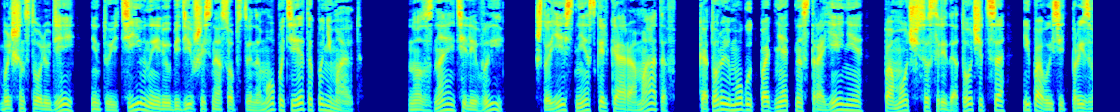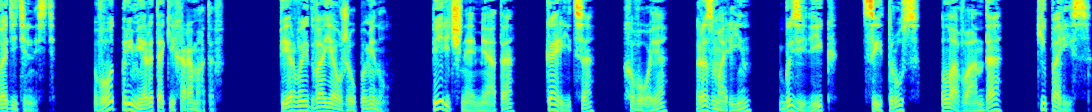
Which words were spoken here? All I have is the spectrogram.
Большинство людей, интуитивно или убедившись на собственном опыте, это понимают. Но знаете ли вы, что есть несколько ароматов, которые могут поднять настроение, помочь сосредоточиться и повысить производительность? Вот примеры таких ароматов. Первые два я уже упомянул. Перечная мята, корица, хвоя, розмарин, базилик, цитрус, лаванда, кипарис.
